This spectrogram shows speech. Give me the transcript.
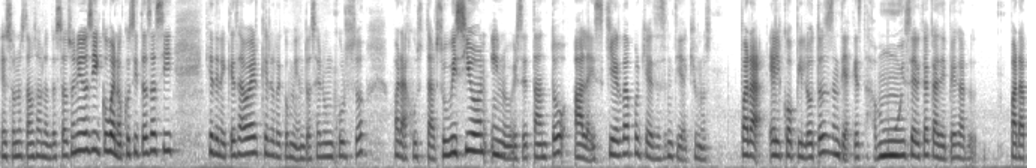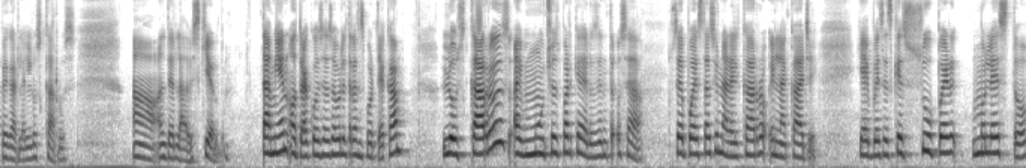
eso no estamos hablando de Estados Unidos. Y bueno, cositas así que tiene que saber que le recomiendo hacer un curso para ajustar su visión y no irse tanto a la izquierda porque a veces sentía que uno, para el copiloto se sentía que estaba muy cerca casi pegar, para pegarle los carros al del lado izquierdo. También otra cosa sobre el transporte acá, los carros, hay muchos parqueaderos dentro, o sea, se puede estacionar el carro en la calle y hay veces que es súper molesto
